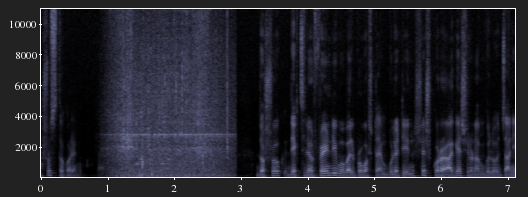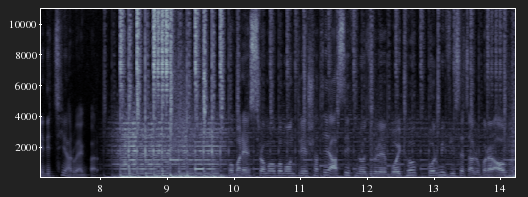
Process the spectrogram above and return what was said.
আশ্বস্ত করেন। দর্শক, দেখছিলেন friendly mobile Probash time bulletin. শেষ করার আগে শিরোনামগুলো জানিয়ে দিচ্ছি আরও একবার। ওমানের শ্রম উপমন্ত্রীর সাথে আসিফ নজরুলের বৈঠক, কর্মী ভিসা চালু করার আহ্বান।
